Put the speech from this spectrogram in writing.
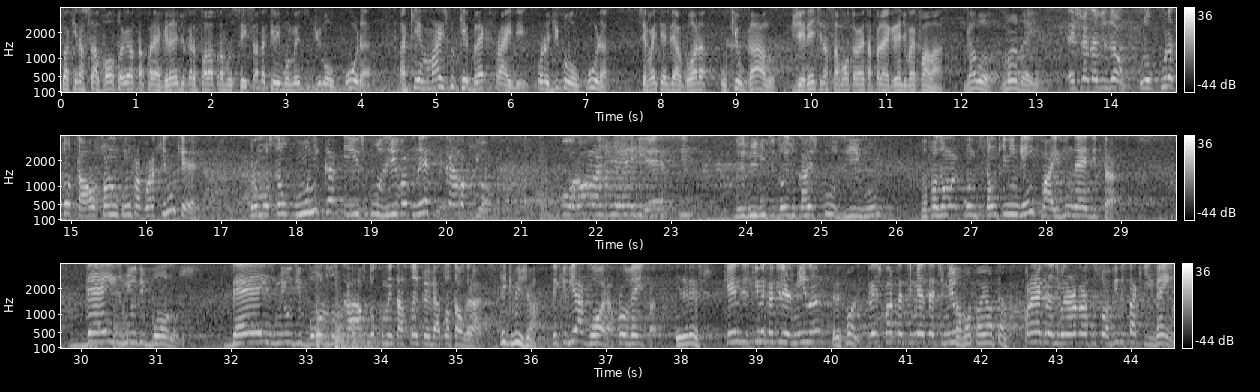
Tô aqui nessa volta Toyota Praia Grande, eu quero falar para vocês, sabe aquele momento de loucura? Aqui é mais do que Black Friday. Quando eu digo loucura, você vai entender agora o que o Galo, gerente da Savolta Toyota Praia Grande, vai falar. Galo, manda aí. É isso aí da visão. Loucura total, só não compra agora quem não quer. Promoção única e exclusiva neste carro aqui, ó. Corolla GRS 2022, um carro exclusivo. Vou fazer uma condição que ninguém faz, inédita. 10 mil de bônus. 10 mil de bônus no carro, documentação e PVA total grátis. Tem que vir já. Tem que vir agora, aproveita. Endereço? Kennedy esquina com a Guilhermina, Telefone? 34767000. Savolta Toyota. Praia Grande, melhor agora da sua vida está aqui, vem.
